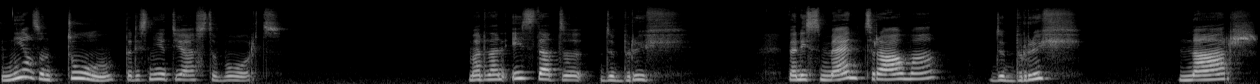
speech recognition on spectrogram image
Niet als een tool, dat is niet het juiste woord. Maar dan is dat de, de brug. Dan is mijn trauma de brug naar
